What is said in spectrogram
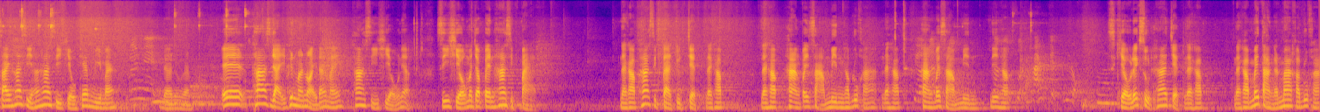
ไซส์ห้าสี่ห้าห้าสีเขียวเข้มมีไหมไม่มีเดี๋ยวดูกันเอ๊ะถ้าใหญ่ขึ้นมาหน่อยได้ไหมถ้าสีเขียวเนี่ยสีเขียวมันจะเป็น 58นะครับ58.7นะครับนะครับห่างไป 3 มิลครับลูกค้านะครับห่างไป 3 มิลนี่ครับสุดท้ายเก็บที่หลงเขียวเลขสุด57นะครับ นะครับไม่ต่างกันมากครับลูกค้า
